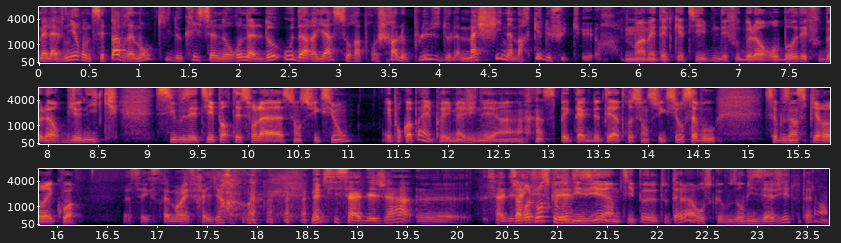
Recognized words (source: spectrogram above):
Mais l'avenir, on ne sait pas vraiment qui de Cristiano Ronaldo ou Daria se rapprochera le plus de la machine à marquer du futur. Mohamed El Khatib, des footballeurs robots, des footballeurs bioniques. Si vous étiez porté sur la science-fiction, et pourquoi pas, il peut imaginer un, un spectacle de théâtre science-fiction, ça vous, ça vous inspirerait quoi? Bah, c'est extrêmement effrayant. Même si ça a déjà, euh, ça a déjà Ça rejoint ce que vous disiez un petit peu tout à l'heure, ou ce que vous envisagiez tout à l'heure.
